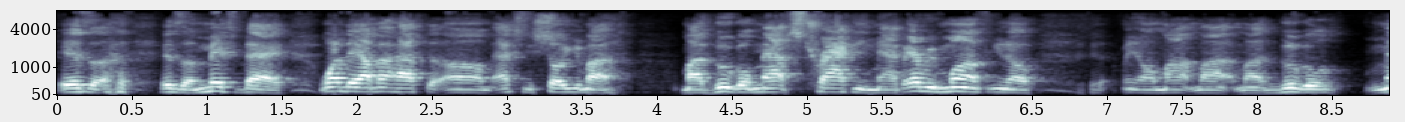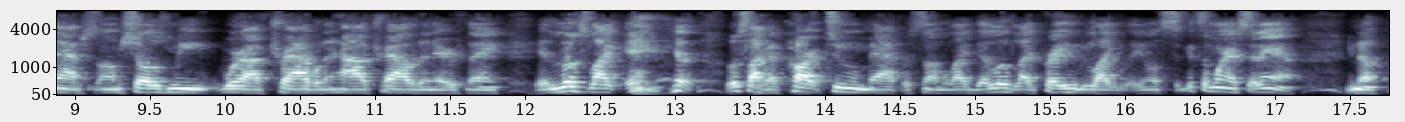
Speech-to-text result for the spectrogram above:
is a is a mixed bag. One day I'm gonna have to um actually show you my my Google Maps tracking map. Every month, you know, you know, my, my, my Google Maps um, shows me where I've traveled and how I've traveled and everything. It looks like it looks like a cartoon map or something like that. It looks like crazy, like you know, get somewhere and sit down, you know.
